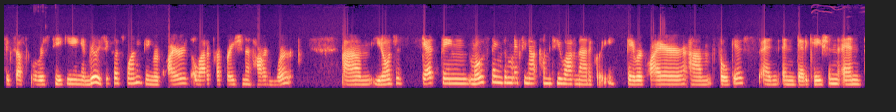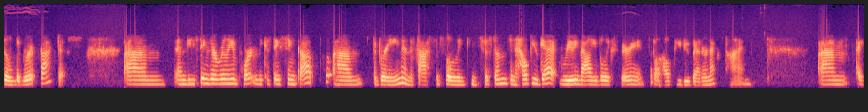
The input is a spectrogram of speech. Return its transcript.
successful risk taking and really successful anything requires a lot of preparation and hard work. Um, you don't just get things, most things in life do not come to you automatically. They require um, focus and, and dedication and deliberate practice. Um, and these things are really important because they sync up um, the brain and the fast and slow linking systems and help you get really valuable experience that'll help you do better next time. Um, I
